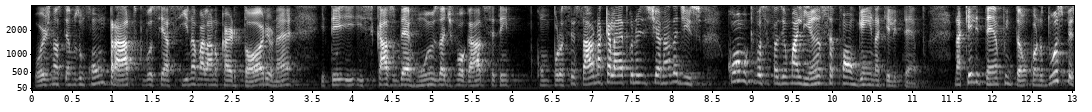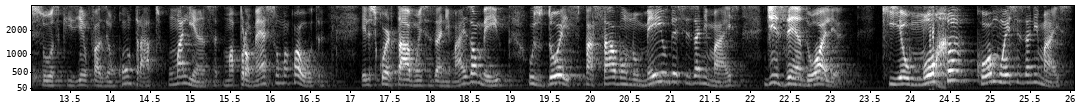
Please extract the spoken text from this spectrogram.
Hoje nós temos um contrato que você assina, vai lá no cartório, né? E, e se caso der ruim, os advogados, você tem como processar. Naquela época não existia nada disso. Como que você fazia uma aliança com alguém naquele tempo? Naquele tempo, então, quando duas pessoas quisiam fazer um contrato, uma aliança, uma promessa uma com a outra, eles cortavam esses animais ao meio, os dois passavam no meio desses animais, dizendo: Olha, que eu morra como esses animais,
